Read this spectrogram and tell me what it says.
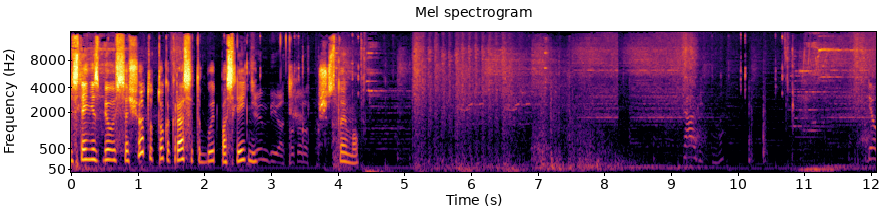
Если я не сбилась со счета, то как раз это будет последний шестой моб. Я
